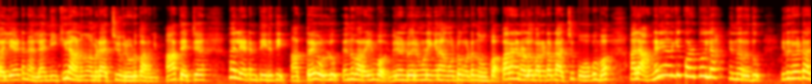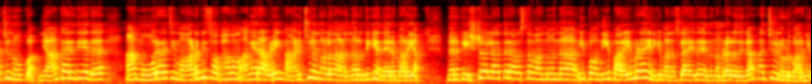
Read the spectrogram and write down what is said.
വല്യേട്ടനല്ല നിഖിലാണെന്ന് നമ്മുടെ അച്ചു ഇവരോട് പറഞ്ഞു. ആ തെറ്റ് വല്യേട്ടൻ തിരുത്തി അത്രേ ഉള്ളൂ എന്ന് പറയുമ്പോൾ ഇവർ രണ്ടുപേരും കൂടെ ഇങ്ങനെ അങ്ങോട്ടും ഇങ്ങോട്ടും നോക്കുക പറയാനുള്ളത് പറഞ്ഞിട്ട് നമ്മുടെ അച്ചു പോകുമ്പോൾ അല്ല അങ്ങനെയാണെങ്കിൽ കുഴപ്പമില്ല എന്ന് ഋതു. ഇത് കേട്ട് അച്ചു നോക്കുക. ഞാൻ കരുതിയത് ആ മോരാച്ചി മാടമ്പി സ്വഭാവം അങ്ങനെ അവിടെയും കാണിച്ചു എന്നുള്ളതാണെന്ന് ഋതിക്ക് നേരം പറയാം. നിനക്ക് ഇഷ്ടമല്ലാത്തൊരവസ്ഥ വന്നുവെന്ന് ഇപ്പോൾ നീ പറയുമ്പോഴാണ് എനിക്ക് മനസ്സിലായത് എന്ന് നമ്മുടെ ഋതിക അച്ചുവിനോട് പറഞ്ഞു.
